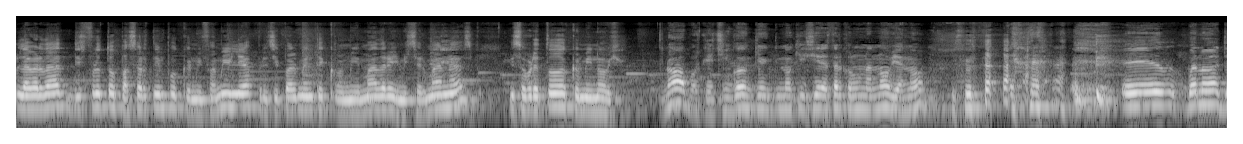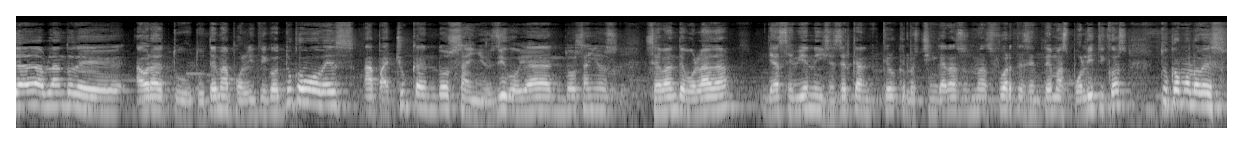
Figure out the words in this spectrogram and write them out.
la verdad disfruto pasar tiempo con mi familia, principalmente con mi madre y mis hermanas, y sobre todo con mi novia. No, pues qué chingón, que no quisiera estar con una novia, ¿no? Eh, bueno, ya hablando de ahora tu, tu tema político, ¿tú cómo ves a Pachuca en dos años? Digo, ya en dos años se van de volada, ya se vienen y se acercan, creo que los chingadazos más fuertes en temas políticos. ¿Tú cómo lo ves?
